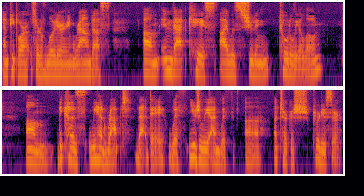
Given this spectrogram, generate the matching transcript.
and people are sort of loitering around us. Um, in that case, I was shooting totally alone um, because we had wrapped that day with, usually I'm with uh, a Turkish producer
